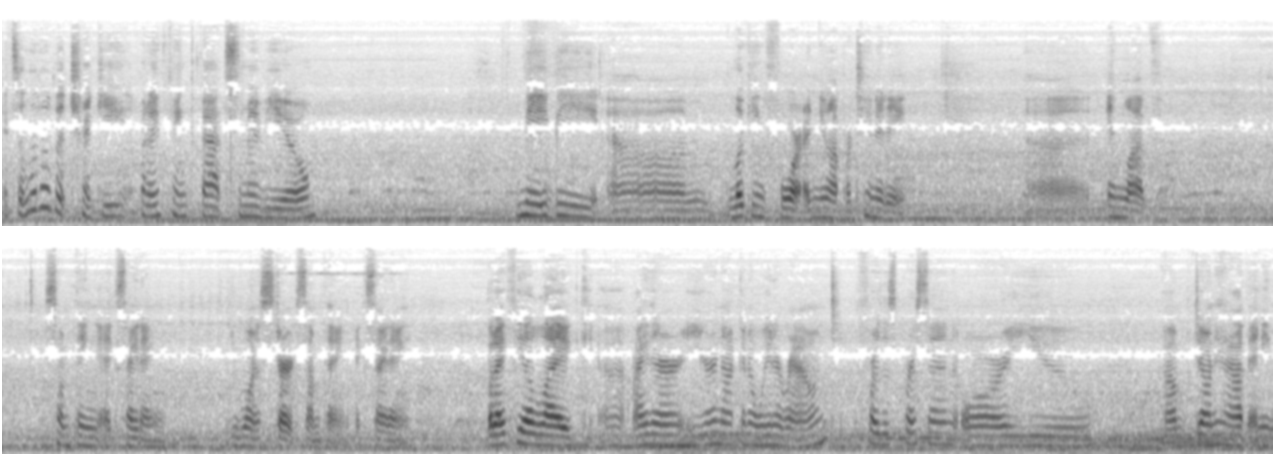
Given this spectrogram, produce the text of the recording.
it's a little bit tricky, but I think that some of you may be um, looking for a new opportunity uh, in love, something exciting you want to start something exciting. But I feel like uh, either you're not going to wait around for this person or you um, don't have any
